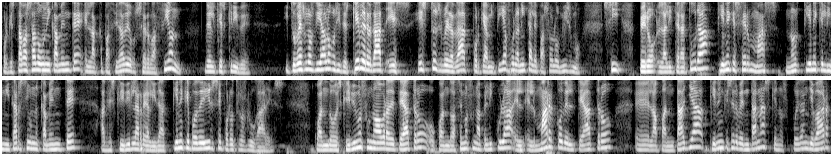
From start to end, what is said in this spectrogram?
porque está basado únicamente en la capacidad de observación del que escribe. Y tú ves los diálogos y dices, ¿qué verdad es? Esto es verdad, porque a mi tía fulanita le pasó lo mismo. Sí, pero la literatura tiene que ser más, no tiene que limitarse únicamente a describir la realidad, tiene que poder irse por otros lugares. Cuando escribimos una obra de teatro o cuando hacemos una película, el, marco del teatro, eh, la pantalla, tienen que ser ventanas que nos puedan llevar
